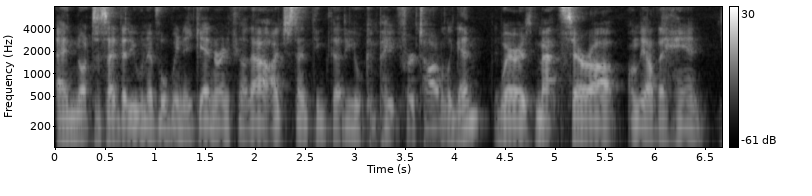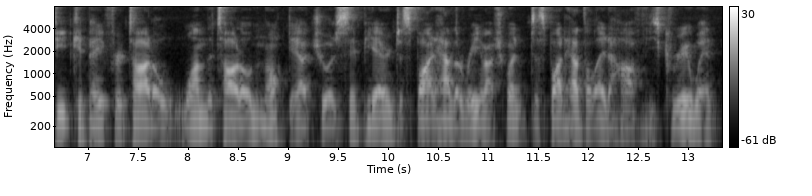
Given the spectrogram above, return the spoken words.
and not to say that he will never win again or anything like that. I just don't think that he'll compete for a title again. Whereas Matt Serra, on the other hand, did compete for a title, won the title, knocked out George St. Pierre. And despite how the rematch went, despite how the later half of his career went,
